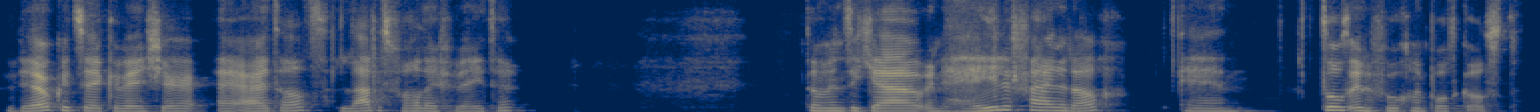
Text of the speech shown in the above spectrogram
welke takeaways je eruit had. Laat het vooral even weten. Dan wens ik jou een hele fijne dag en tot in de volgende podcast.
